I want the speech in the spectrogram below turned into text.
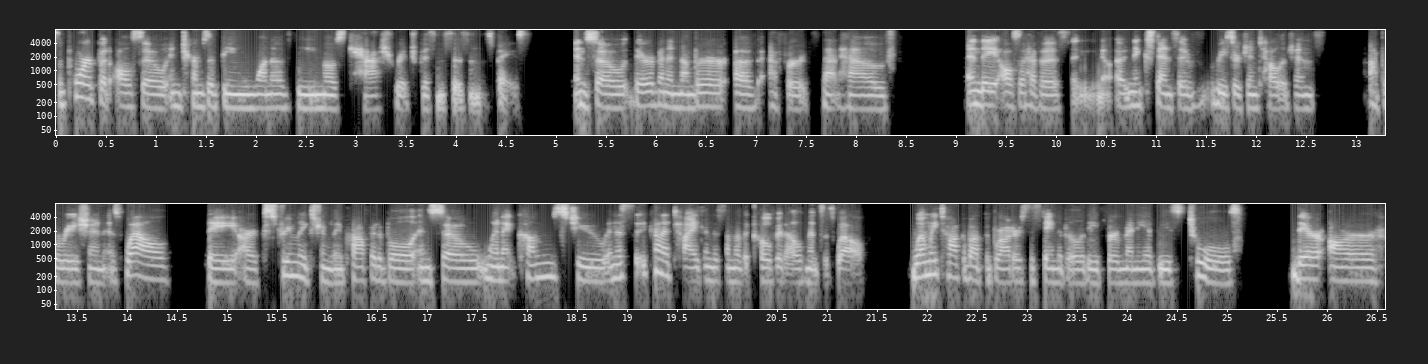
support but also in terms of being one of the most cash rich businesses in the space and so there have been a number of efforts that have, and they also have a you know an extensive research intelligence operation as well. They are extremely, extremely profitable. And so when it comes to, and this it kind of ties into some of the COVID elements as well. When we talk about the broader sustainability for many of these tools, there are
